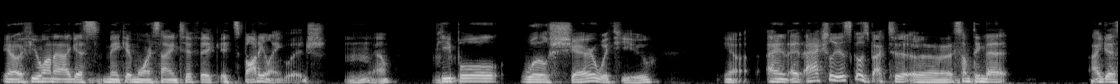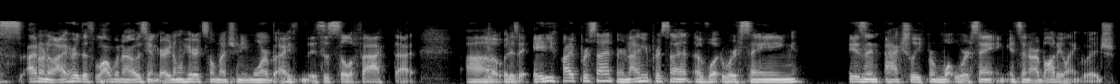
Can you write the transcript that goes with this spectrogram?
You know if you want to I guess make it more scientific, it's body language. Mm-hmm. You know mm-hmm. people will share with you you know, and, and, actually this goes back to uh, something that I guess I don't know. I heard this a lot when I was younger. I don't hear it so much anymore, but I, this is still a fact that uh, what is it, 85% or 90% of what we're saying isn't actually from what we're saying. It's in our body language,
